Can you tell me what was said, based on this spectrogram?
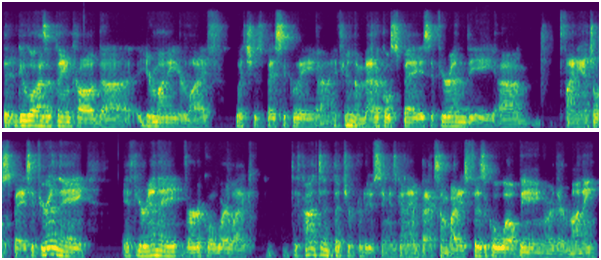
Google has a thing called uh, Your Money, Your Life, which is basically uh, if you're in the medical space, if you're in the um, financial space, if you're in the if you're in a vertical where like the content that you're producing is going to impact somebody's physical well-being or their money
